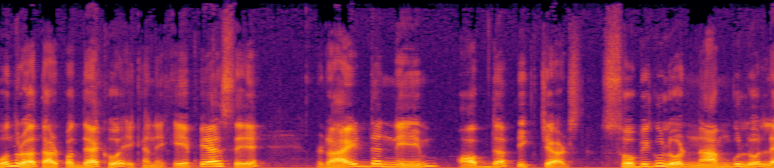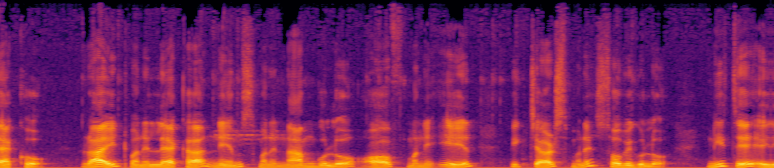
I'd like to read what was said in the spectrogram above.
বন্ধুরা, তারপর দেখো, এখানে এপে আছে write the name of the pictures ছবিগুলোর নামগুলো লেখো। রাইট মানে লেখা নেমস মানে নামগুলো অফ মানে এর পিকচার্স মানে ছবিগুলো। নিচে এই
